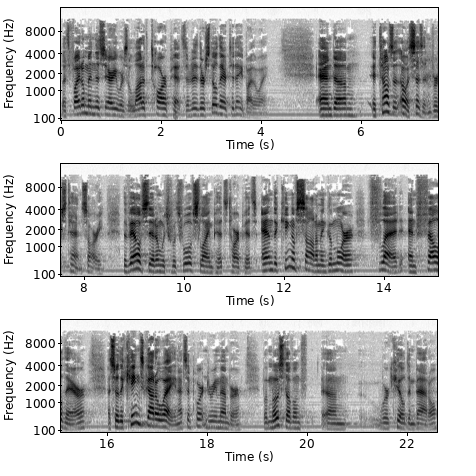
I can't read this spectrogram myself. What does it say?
Let's fight them in this area where there's a lot of tar pits. They're, they're still there today, by the way. And um, it tells us, oh, it says it in verse 10, sorry. The Vale of Shittim, which was full of slime pits, tar pits, and the king of Sodom and Gomorrah fled and fell there. And so the kings got away, and that's important to remember. But most of them um, were killed in battle.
